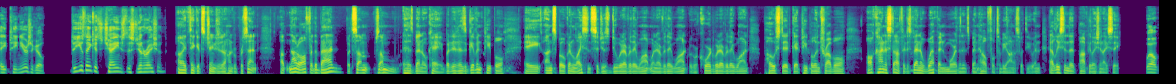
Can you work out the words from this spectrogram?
18 years ago. Do you think it's changed this generation? I think it's changed it 100%. Uh, not all for the bad, but some some has been okay. But it has given people a unspoken license to just do whatever they want, whenever they want, record whatever they want, post it, get people in trouble, all kind of stuff. It has been a weapon more than it's been helpful, to be honest with you, and at least in the population I see. Well,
